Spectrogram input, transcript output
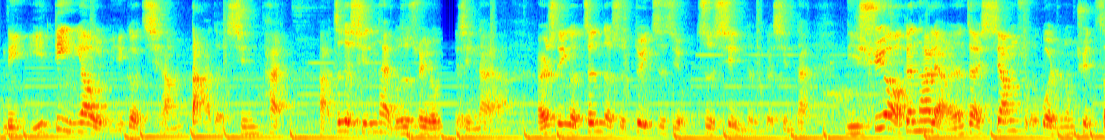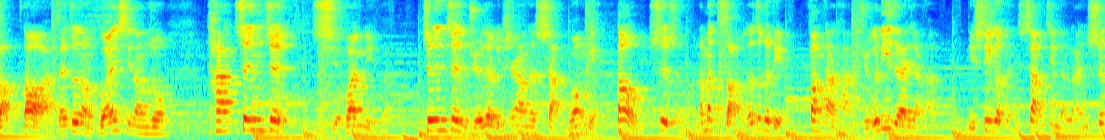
你一定要有一个强大的心态啊，这个心态不是吹牛的心态啊，而是一个真的是对自己有自信的一个心态。你需要跟他两个人在相处的过程中去找到啊，在这段关系当中，他真正喜欢你的。真正觉得你身上的闪光点到底是什么？那么找到这个点，放大它。举个例子来讲啊，你是一个很上进的男生，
